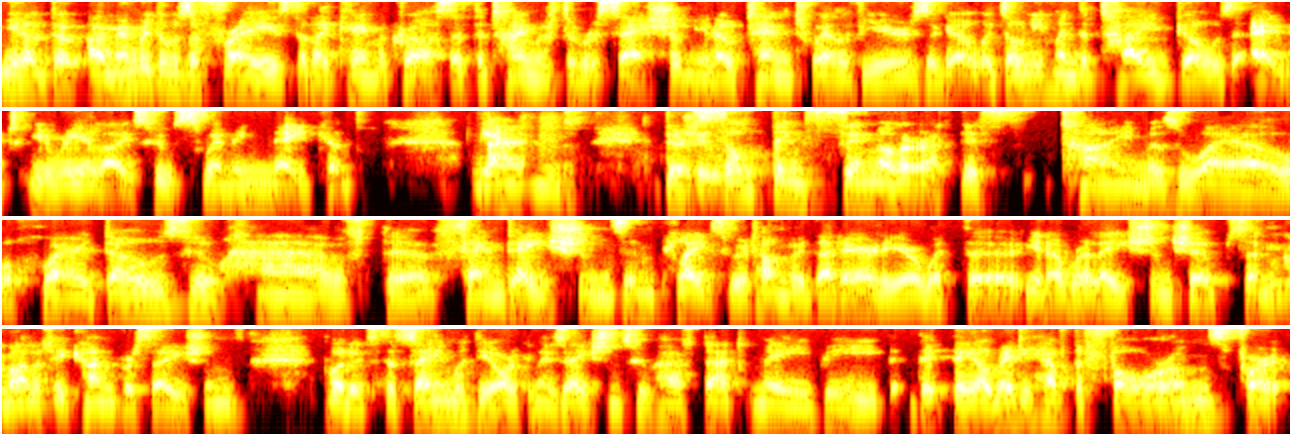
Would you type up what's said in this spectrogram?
you know the, I remember there was a phrase that I came across at the time of the recession, you know, 10, 12 years ago. It's only when the tide goes out you realize who's swimming naked. yeah, And there's True. something similar at this time as well, where those who have the foundations in place, we were talking about that earlier with the, you know, relationships and Mhm. quality conversations, but it's the same with the organizations who have that maybe they, already have the forums for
